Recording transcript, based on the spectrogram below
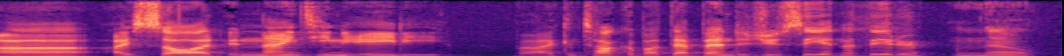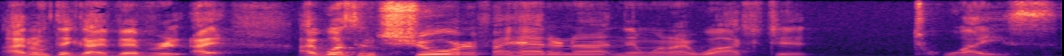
uh, I saw it in 1980, but I can talk about that. Ben, did you see it in the theater? No, I don't think I've ever. I I wasn't sure if I had or not, and then when I watched it twice,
